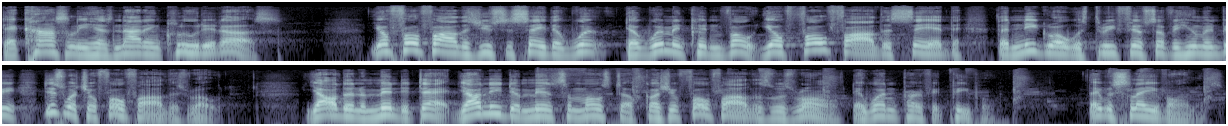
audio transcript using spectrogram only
that constantly has not included us? Your forefathers used to say that, that women couldn't vote. Your forefathers said that the Negro was three fifths of a human being. This is what your forefathers wrote. Y'all done amended that. Y'all need to amend some more stuff because your forefathers was wrong. They wasn't perfect people. They were slave owners.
